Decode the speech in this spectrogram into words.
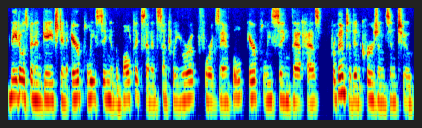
NATO has been engaged in air policing in the Baltics and in Central Europe, for example, air policing that has prevented incursions into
